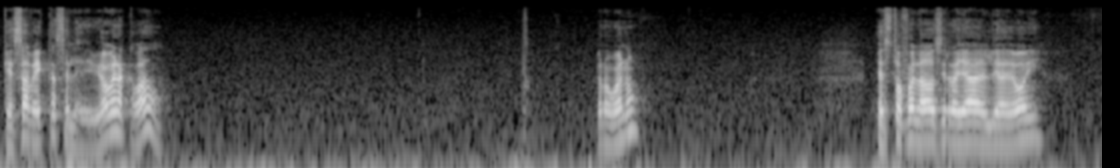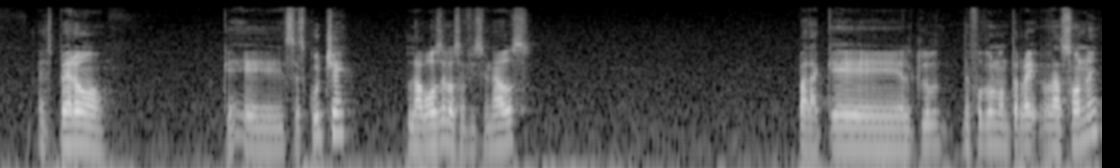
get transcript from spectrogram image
que esa beca se le debió haber acabado. Pero bueno, esto fue la dosis rayada del día de hoy. Espero que se escuche la voz de los aficionados para que el Club de Fútbol Monterrey razone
